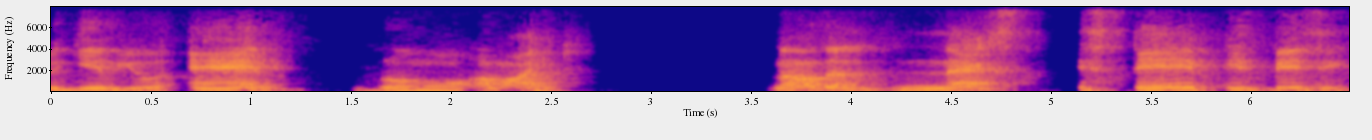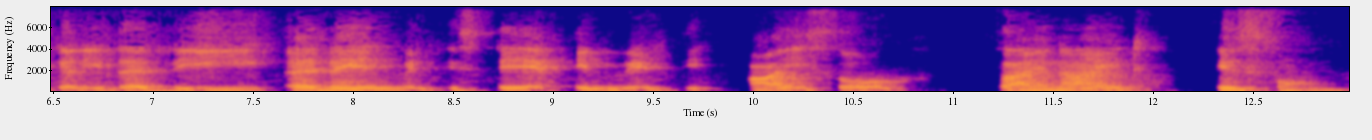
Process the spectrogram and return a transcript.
to give you an bromoamide now the next step is basically the rearrangement step in which the isocyanide is formed.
